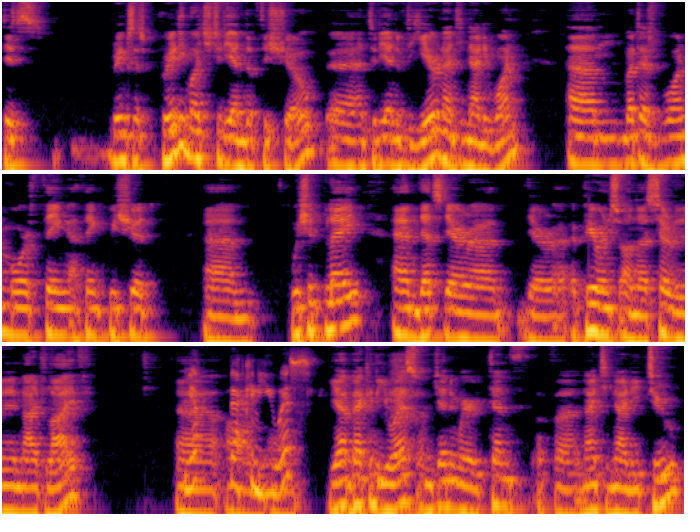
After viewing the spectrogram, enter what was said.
this brings us pretty much to the end of the show uh, and to the end of the year, 1991. Um, but there's one more thing I think we should um, we should play, and that's their uh, their appearance on uh, Saturday Night Live. Uh, Yep, back in the on- US. yeah, back in the US on January 10th of uh, 1992,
